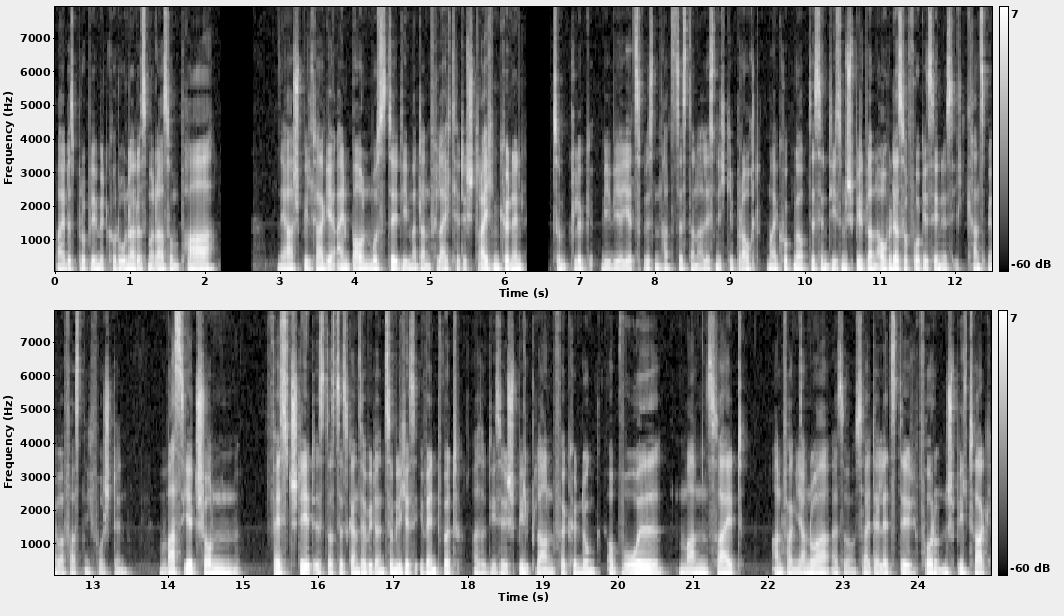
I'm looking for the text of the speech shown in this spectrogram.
war ja das Problem mit Corona, dass man da so ein paar ja, Spieltage einbauen musste, die man dann vielleicht hätte streichen können. Zum Glück, wie wir jetzt wissen, hat es das dann alles nicht gebraucht. Mal gucken, ob das in diesem Spielplan auch wieder so vorgesehen ist. Ich kann es mir aber fast nicht vorstellen. Was jetzt schon feststeht, ist, dass das Ganze wieder ein ziemliches Event wird, also diese Spielplanverkündung, obwohl man seit Anfang Januar, also seit der letzte Vorrundenspieltag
